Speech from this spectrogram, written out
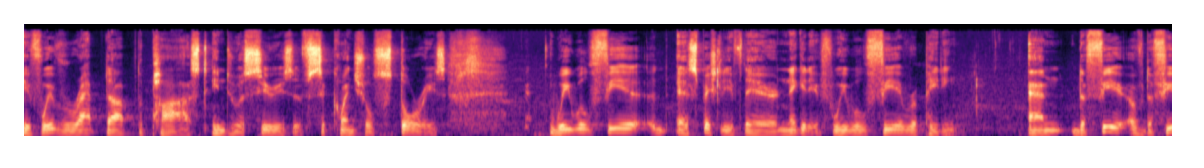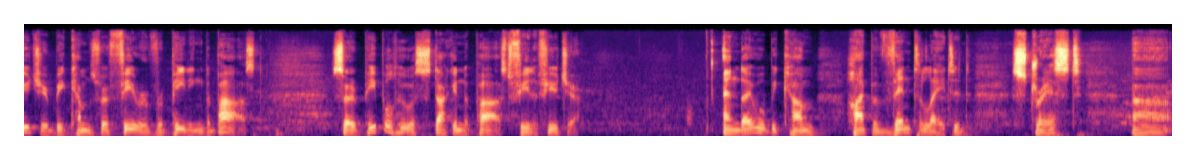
if we've wrapped up the past into a series of sequential stories, we will fear, especially if they're negative, we will fear repeating and the fear of the future becomes the fear of repeating the past. So people who are stuck in the past fear the future. And they will become hyperventilated, stressed, uh,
